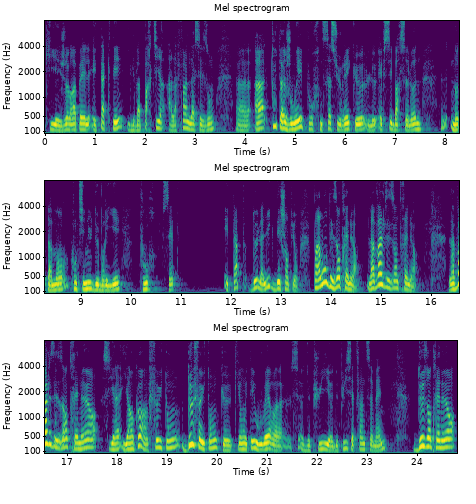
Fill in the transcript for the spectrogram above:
qui, je le rappelle, est tacté, il va partir à la fin de la saison, euh, a tout à jouer pour s'assurer que le FC Barcelone, notamment, continue de briller pour cette étape de la Ligue des Champions. Parlons des entraîneurs. La valse des entraîneurs. La valse des entraîneurs, il y, a, encore un feuilleton, deux feuilletons qui ont été ouverts euh, euh, depuis cette fin de semaine. Deux entraîneurs,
